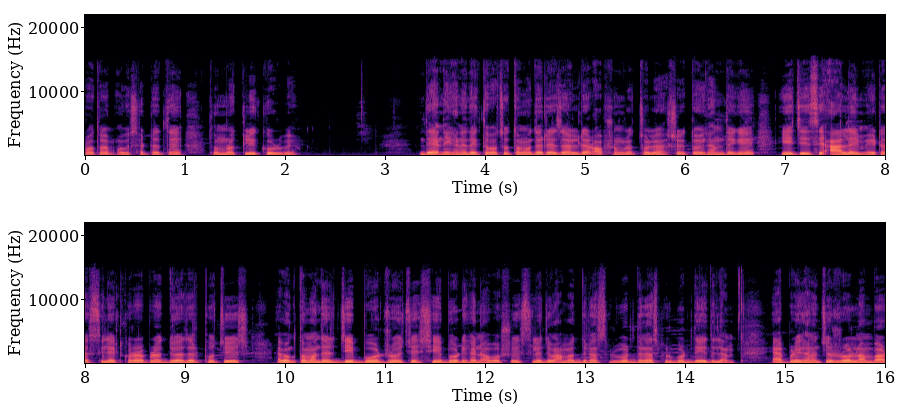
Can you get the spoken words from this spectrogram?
প্রথম ওয়েবসাইটটাতে তোমরা ক্লিক করবে। দেন এখানে দেখতে পাচ্ছ তোমাদের রেজাল্টের অপশনগুলো চলে আসছে। তো এখান থেকে এইচএসি আলেম এটা সিলেক্ট করার পর দু হাজার পঁচিশ এবং তোমাদের যে বোর্ড রয়েছে সেই বোর্ড এখানে অবশ্যই সিলেক্ট যেমন আমার দিনাজপুর বোর্ড দিনাজপুর বোর্ড দিয়ে দিলাম। এরপর এখানে হচ্ছে রোল নাম্বার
